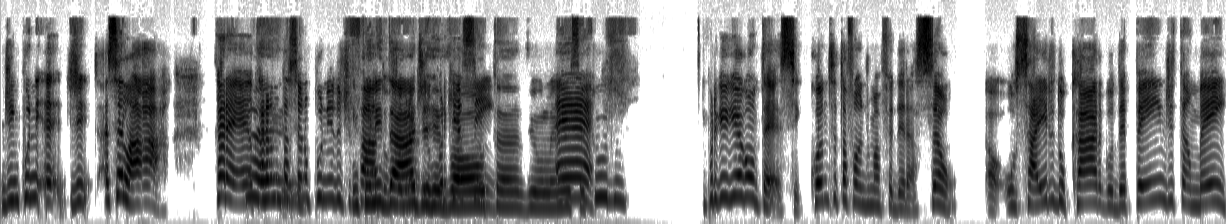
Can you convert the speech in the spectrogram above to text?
de impunidade, eh, de, sei lá. Cara, é, o cara não tá é. sendo punido de Impunidade, fato. Impunidade, revolta, assim, violência, é... tudo. Porque o que acontece? Quando você tá falando de uma federação, o sair do cargo depende também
